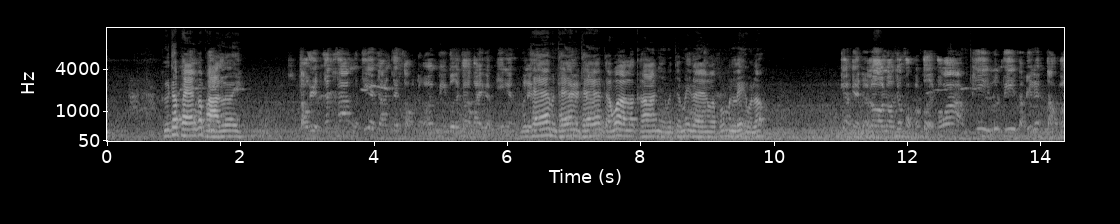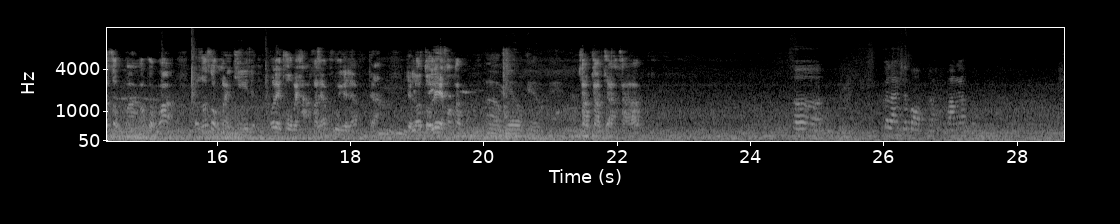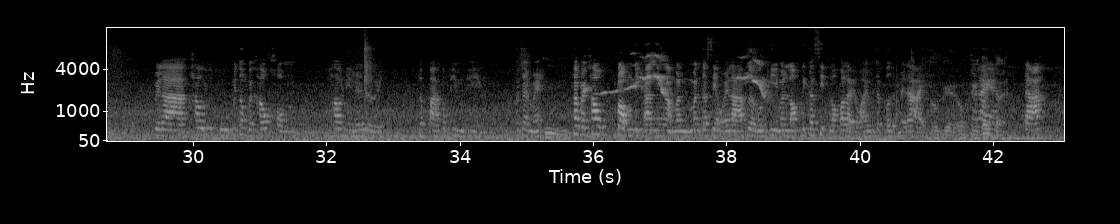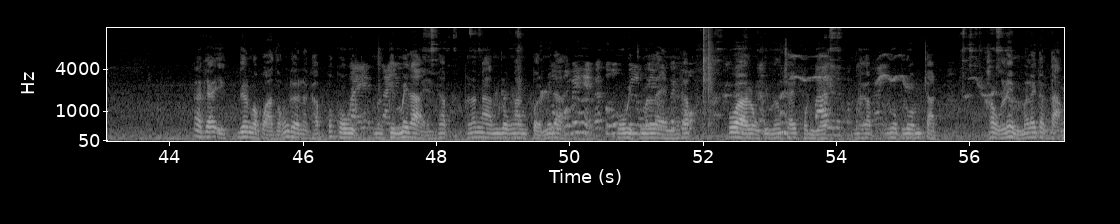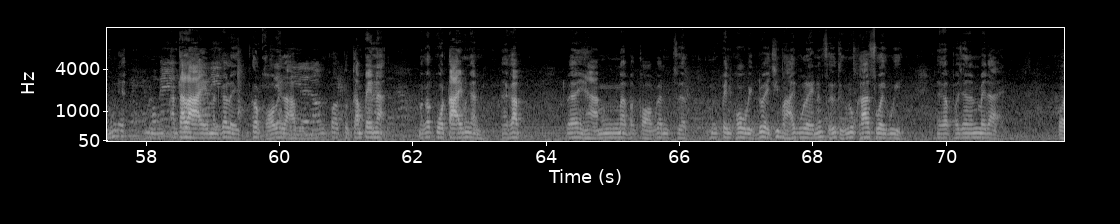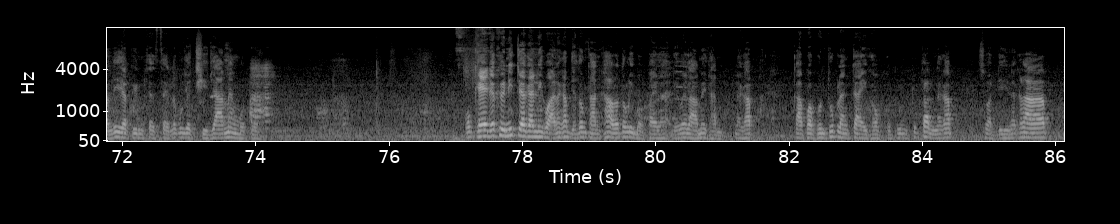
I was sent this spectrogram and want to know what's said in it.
คือถ้าแพงก็ผ่านเลย เต่าเห็นข้างๆเหมือนที่อาจารย์เคยสอนแต่ว่ามีเบอร์ตาใบแบบนี้ไงมันแท้มันแท้มันแท้ แต่ว่าราคาเนี่ยมันจะไม่แรงหรอกเพราะมันเละหมดแล้ว เนี่ยเดี๋ยวเดี๋ยวรอรอเจ้าของเขาเปิดเพราะว่าพี่รุ่นพี่แบบที่เล่นเต่าเขาส่งมาเขาบอกว่าเราเขาส่งมาอีกทีเดี๋ยวผมก็เลยโทรไปหาเขาแล้วคุยกันแล้วอาจารย์เดี๋ยวรอตัวเลขเขาครับ อ่าโอเคโอเคโอเคครับครับจ่าครับเออกำลังจะบอกนะวางแล้วเวลาเข้า YouTube ไม่ต้องไปเข้าคอมเข้านี้ได้เลย แล้วป้าก็พิมพ์เพลงเข้าใจไหม อืมถ้าไปเข้ากล่อมอีกอันนึงอะมันมันจะเสียเวลาเผื่อบางทีมันล็อกลิขสิทธิ์ล็อกอะไรไว้มันจะเปิดไม่ได้โอเคโอเคเข้าใจ จ้า น่าจะอีกเดือนกว่าๆสองเดือนนะครับ เพราะโควิดไลฟ์มันไลฟ์กินไม่ได้นะครับ พนักงานโรงงานเปิดไม่ได้หนูก็ไม่เห็นนะตุ๊กโควิดมันแรงนะครับ เพราะว่าโรงพิมพ์ต้องใช้คนเยอะนะครับ รวบรวมจัดเข้าเล่มอะไรต่างๆพวกเนี้ยมันอันตรายมันก็เลยต้องขอเวลาผมก็จำเป็นอะ มันก็กลัวตายเหมือนกันนะครับ แล้วไอ้หามึงมาประกอบกันเสือกมึงเป็นโควิดด้วยชิบหายกูเลยหนังสือถึงลูกค้าซวยกูอีกนะครับ เพราะฉะนั้นไม่ได้ ก่อนที่จะพิมพ์เสร็จเสร็จแล้วกูจะฉีดยาแม่งหมดเลย โอเค เดี๋ยวคืนนี้เจอกันดีกว่านะครับ เดี๋ยวต้องทานข้าวแล้วต้องรีบออกไปแล้วเดี๋ยวเวลาไม่ทันนะครับกราบขอบคุณทุกแรงใจขอบคุณทุกท่านนะครับ สวัสดีนะครับ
